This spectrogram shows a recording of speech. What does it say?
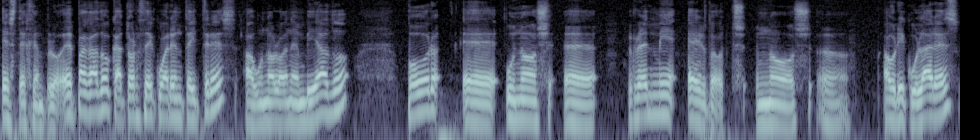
este ejemplo. He pagado 14.43, aún no lo han enviado, por eh, unos eh, Redmi AirDots, unos eh, auriculares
